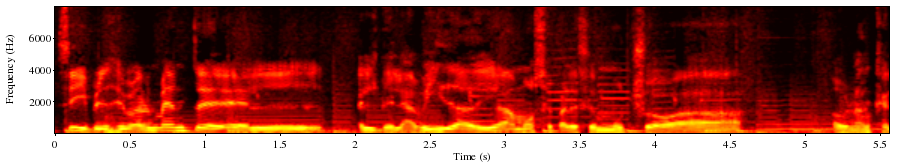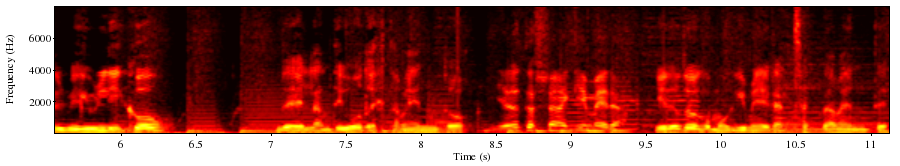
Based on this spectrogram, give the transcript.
Sí, principalmente el, el de la vida, digamos, se parece mucho a, a un ángel bíblico del Antiguo Testamento. Y el otro es una quimera. Y el otro como quimera, exactamente.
